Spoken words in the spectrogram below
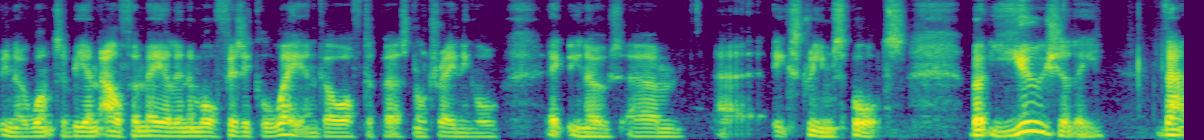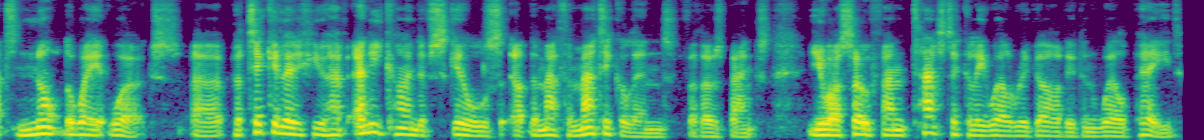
you know want to be an alpha male in a more physical way and go off to personal training or eh, you know um, uh, extreme sports. But usually, That's not the way it works, uh, particularly if you have any kind of skills at the mathematical end for those banks. You are so fantastically well regarded and well paid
